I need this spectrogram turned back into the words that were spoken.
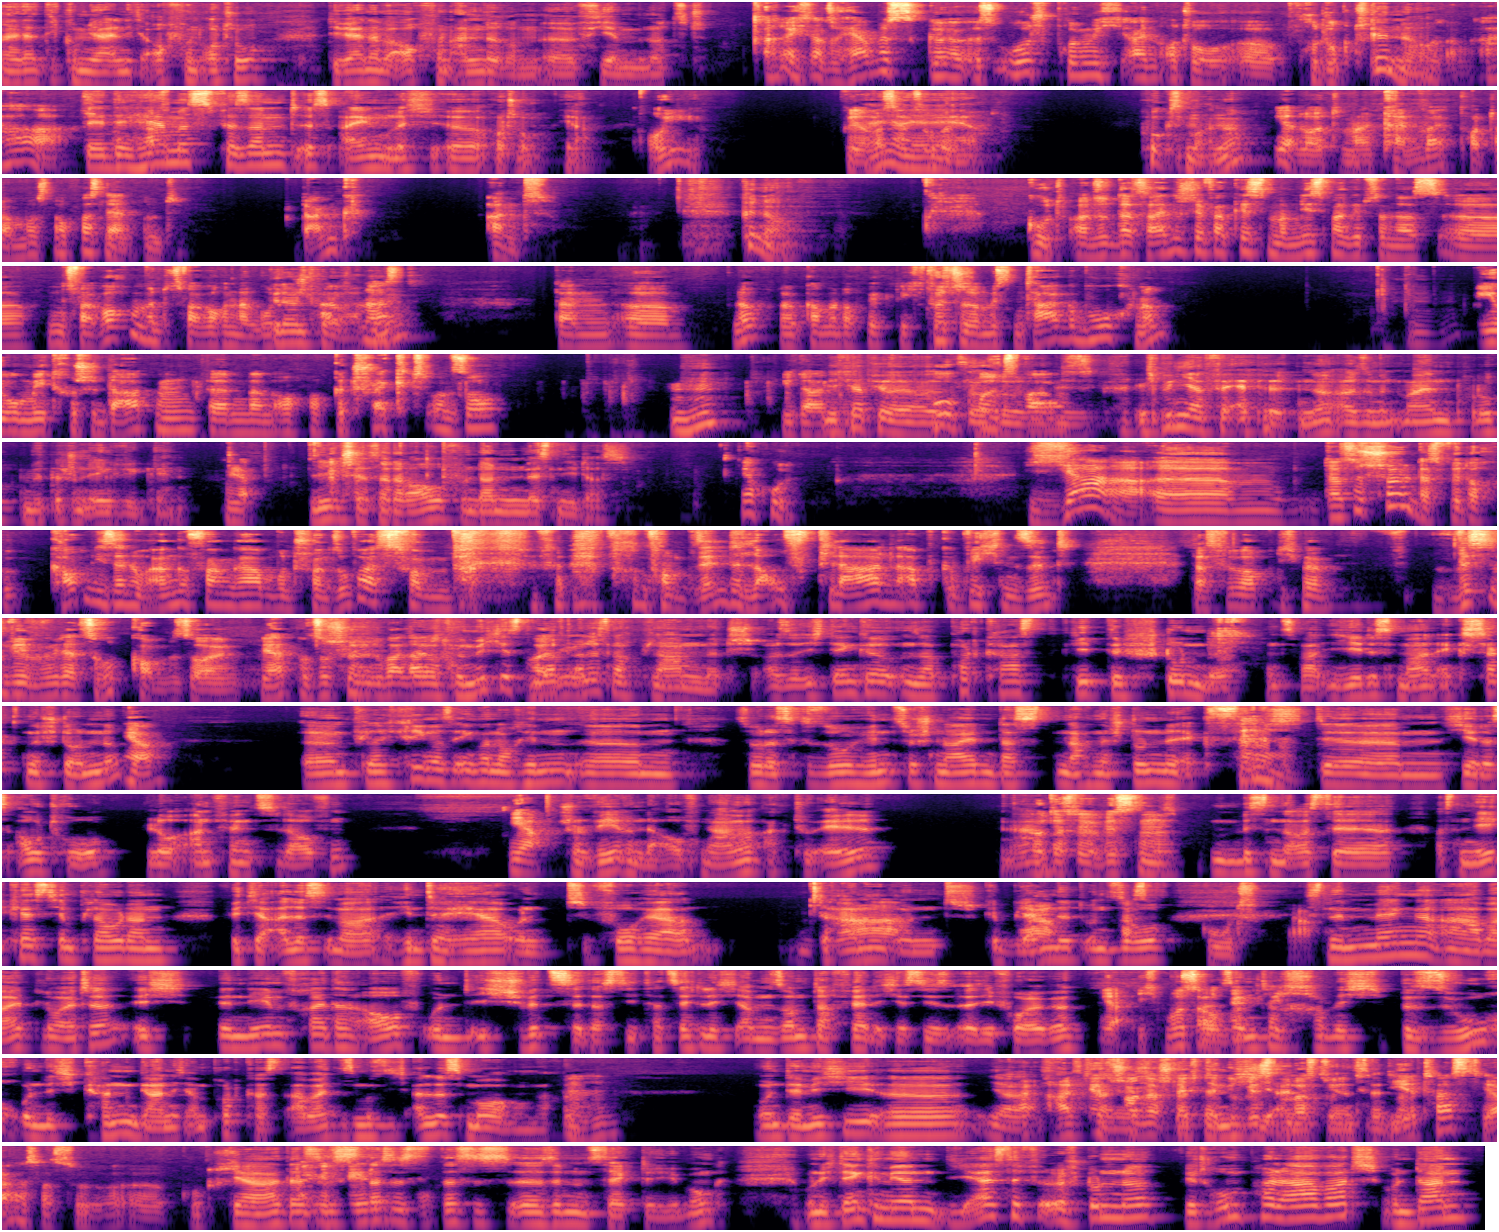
Die kommen ja eigentlich auch von Otto, die werden aber auch von anderen äh, Firmen benutzt. Ach echt, also Hermes ist ursprünglich ein Otto-Produkt. Genau. Ah, Der, der Hermes-Versand ist eigentlich äh, Otto, ja. Ui. Wieder Ja, was ja, dazu ja, ja. Guck's mal, ne? Ja, Leute, man kann bei Potter muss noch was lernen. Und Dank, Ant. Genau. Gut, also das Seitenschläferkissen, beim nächsten Mal gibt's dann das äh, in zwei Wochen, wenn du zwei Wochen dann gut geschlafen hast, dann, äh, ne, dann kann man doch wirklich, führst du so ein bisschen Tagebuch, ne? Biometrische Daten werden dann auch noch getrackt und so. Mhm. Ich habe ja so, Ruhepuls so, ich bin ja veräppelt, ne? Also mit meinen Produkten wird das schon irgendwie gehen. Ja. Leg ich das da drauf und dann messen die das. Ja, cool. Ja, ähm, das ist schön, dass wir doch kaum die Sendung angefangen haben und schon sowas vom, vom, Sendelaufplan abgewichen sind, dass wir überhaupt nicht mehr wissen, wie wir wieder zurückkommen sollen. Wir hatten so schön Aber Überleitung. für mich ist läuft überlegt. alles nach Plan mit. Also ich denke, unser Podcast geht eine Stunde. Und zwar jedes Mal exakt eine Stunde. Ja. Ähm, vielleicht kriegen wir es irgendwann noch hin, ähm, so das so hinzuschneiden, dass nach einer Stunde exakt ähm, hier das Outro anfängt zu laufen. Ja. Schon während der Aufnahme. Aktuell. Na, Nur, dass wir wissen, ein bisschen aus der aus dem Nähkästchen plaudern, wird ja alles immer hinterher und vorher dran Ja. und geblendet Ja, und so. gut. Ja. Das ist eine Menge Arbeit, Leute. Ich, wir nehmen Freitag auf und ich schwitze, dass die tatsächlich am Sonntag fertig ist, die, äh, die Folge. ja, ich muss Weil auch wirklich. Sonntag habe ich Besuch und ich kann gar nicht am Podcast arbeiten. Das muss ich alles morgen machen. Mhm. Und der Michi, äh, ja. gar jetzt schon das schlechte Gewissen, was du intendiert hast. Ja, das hast du äh, gut. Ja, das ist, das ist, das ist äh, Sinn und Zweck der Übung. Und ich denke mir, die erste Viertelstunde wird rumpalabert und dann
